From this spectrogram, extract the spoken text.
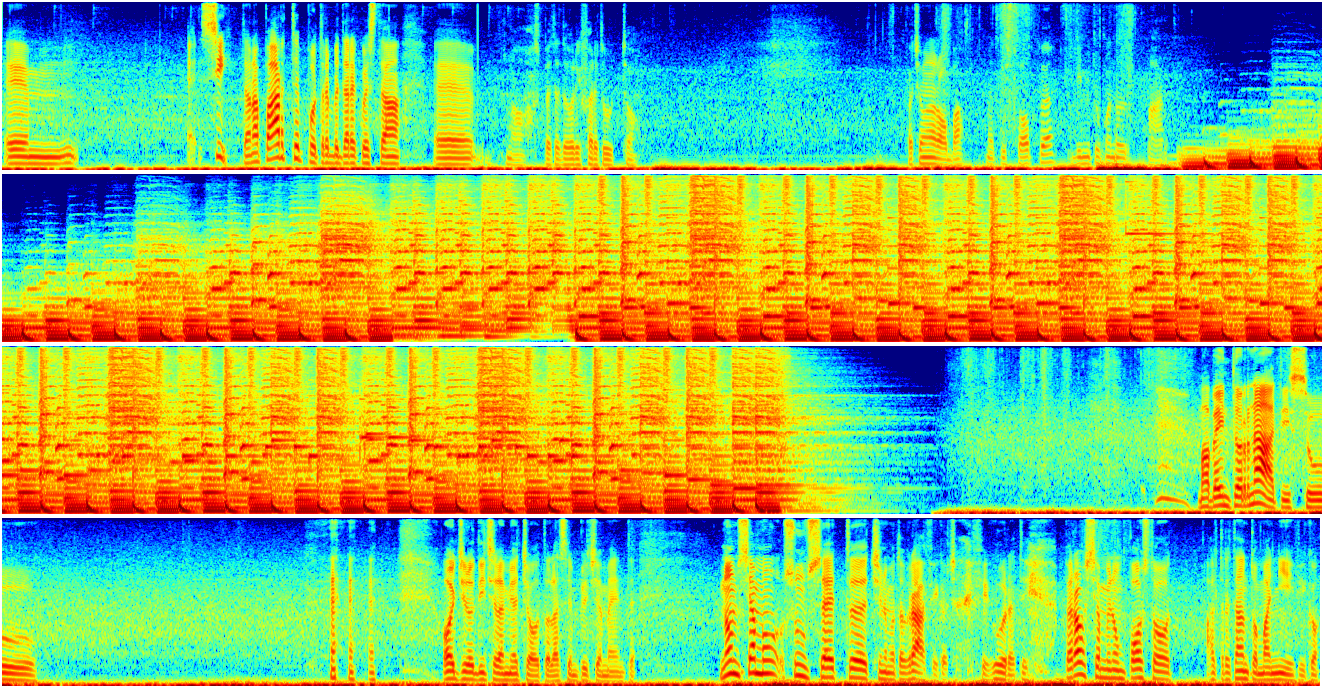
ehm, eh, sì, da una parte potrebbe dare questa... Eh, no, aspetta, devo rifare tutto. Facciamo una roba, metti stop, dimmi tu quando parti. Ma bentornati su... Oggi lo dice la mia ciotola semplicemente. Non siamo su un set cinematografico, cioè figurati, però siamo in un posto altrettanto magnifico.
